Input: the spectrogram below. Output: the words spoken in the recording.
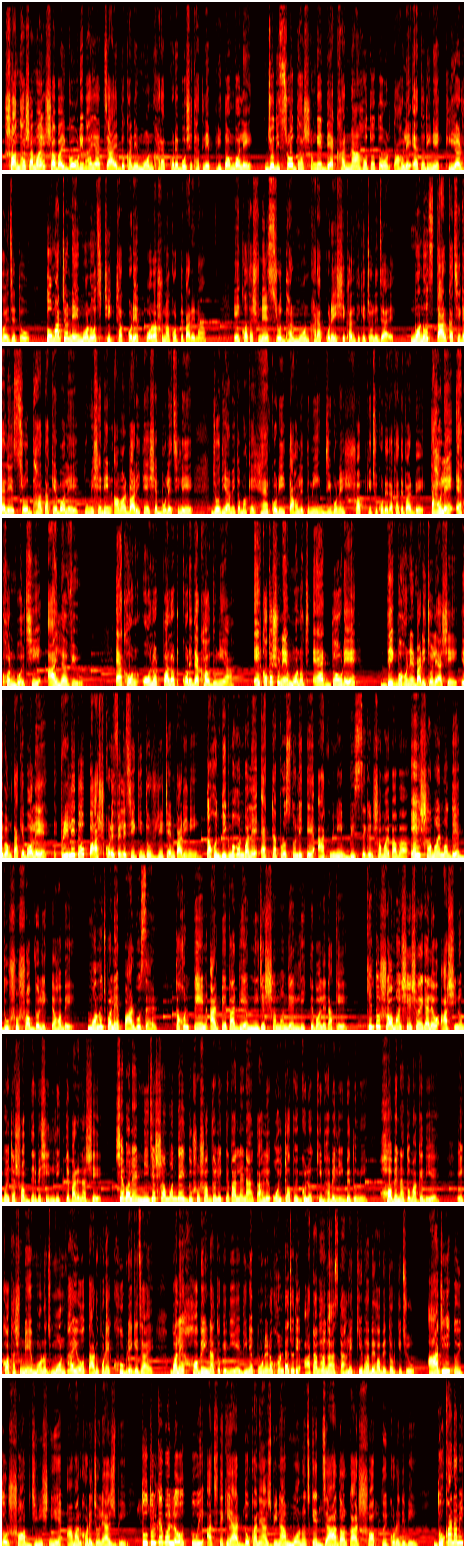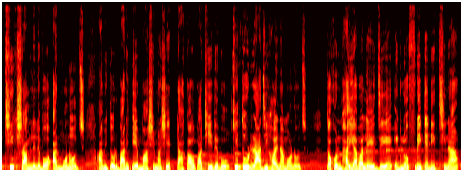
সন্ধ্যার সময় সবাই গৌরী ভাই আর চায়ের দোকানে মন খারাপ করে বসে থাকলে প্রীতম বলে, যদি শ্রদ্ধার সঙ্গে দেখা না হতো তোর, তাহলে এতদিনে ক্লিয়ার হয়ে যেত। তোমার জন্যেই মনোজ ঠিকঠাক করে পড়াশোনা করতে পারে না। এই কথা শুনে শ্রদ্ধার মন খারাপ করে সেখান থেকে চলে যায়। মনোজ তার কাছে গেলে শ্রদ্ধা তাকে বলে, তুমি সেদিন আমার বাড়িতে এসে বলেছিলে যদি আমি তোমাকে হ্যাঁ করি, তাহলে তুমি জীবনে সব কিছু করে দেখাতে পারবে। তাহলে এখন বলছি আই লাভ ইউ এখন ওলট পালট করে দেখাও দুনিয়া। এই কথা শুনে মনোজ এক দৌড়ে দিগবহনের বাড়ি চলে আসে এবং তাকে বলে, প্রিলি তো পাশ করে ফেলেছি, কিন্তু রিটেন পারিনি। তখন দিগমোহন বলে, একটা প্রশ্ন লিখতে আট মিনিট বিশ সেকেন্ড সময় পাবা। এই সময়ের মধ্যে দুশো শব্দ লিখতে হবে। মনোজ বলে, পারব, স্যার। তখন পেন আর পেপার দিয়ে নিজের সম্বন্ধে লিখতে বলে তাকে। কিন্তু সময় শেষ হয়ে গেলেও আশি নব্বইটা শব্দের বেশি লিখতে পারে না সে। সে বলে, নিজের সম্বন্ধেই দুশো শব্দ লিখতে পারলে না, তাহলে ওই টপিকগুলো কীভাবে লিখবে তুমি? হবে না তোমাকে দিয়ে। এই কথা শুনে মনোজ মন ভাইও তার উপরে খুব রেগে যায়। বলে, হবেই না তোকে দিয়ে। দিনে পনেরো ঘণ্টা যদি আটা ভাঙাস, তাহলে কীভাবে হবে তোর কিছু? আজই তুই তোর সব জিনিস নিয়ে আমার ঘরে চলে আসবি। তুতুলকে বলল, তুই আজ থেকে আর দোকানে আসবি না। মনোজকে যা দরকার সব তুই করে দিবি। দোকান আমি ঠিক সামলে নেব আর মনোজ, আমি তোর বাড়িতে মাসে মাসে টাকাও পাঠিয়ে দেব। কিন্তু রাজি হয় না মনোজ। তখন ভাইয়া বলে যে, এগুলো ফ্রিতে দিচ্ছি না।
